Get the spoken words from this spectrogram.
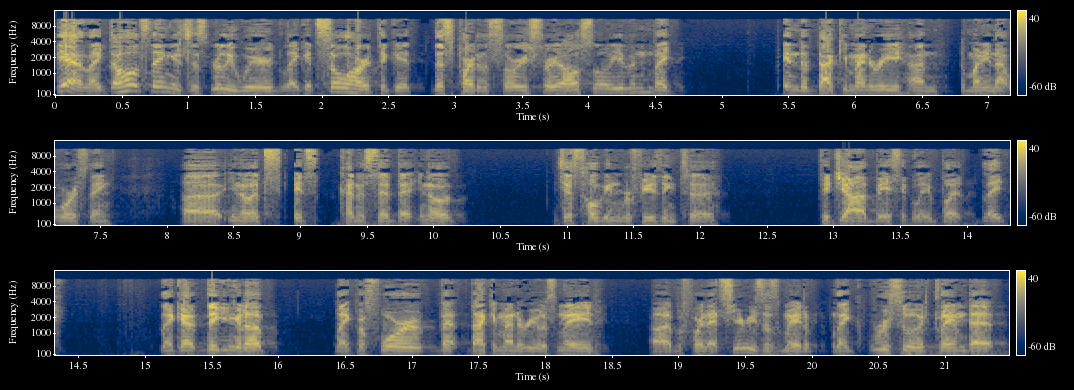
yeah, like the whole thing is just really weird. Like it's so hard to get this part of the story straight. Also, even like in the documentary on the Monday Night War thing, uh, you know, it's it's kind of said that you know, just Hogan refusing to job basically. But like, like I'm digging it up, like before that documentary was made, uh, before that series was made, like Russo would claim that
